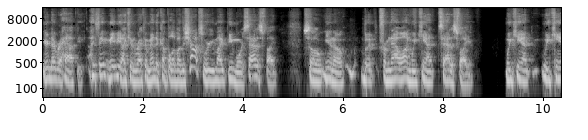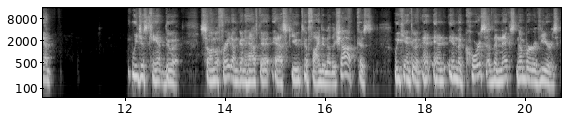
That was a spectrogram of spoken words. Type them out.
you're never happy. I think maybe I can recommend a couple of other shops where you might be more satisfied. So, you know, but from now on, we can't satisfy you. We can't, we can't, we just can't do it. So I'm afraid I'm going to have to ask you to find another shop because we can't do it. And, and, in the course of the next number of years,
